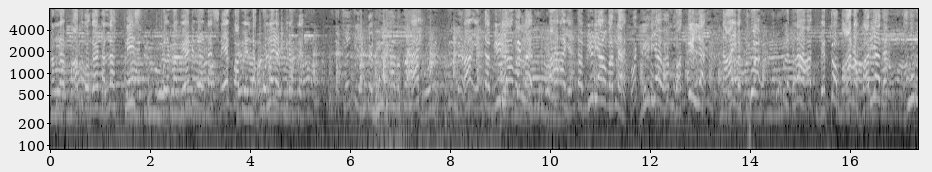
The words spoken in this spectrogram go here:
நல்லா பாத்துக்கோங்க. நல்லா ப்ளீஸ் உங்களை நான் வேண்டுகிறேன் ஸ்னேக் பாபு எல்லாம் கொள்ளை அடிக்கிறாப்ல எந்த மீடியாவுக்கும் எந்த மீடியா வரல. எந்த மீடியாவும் வரல. மீடியா வக்கு இல்ல நான் இங்க பு, உங்களுக்கெல்லாம் வெக்கம் மானம் மரியாதை சூடு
